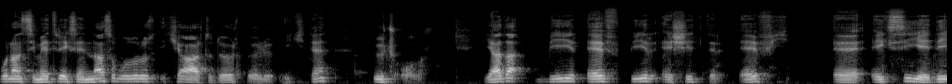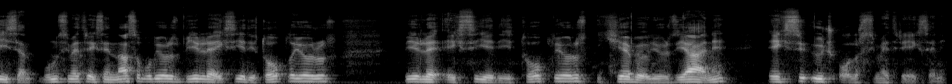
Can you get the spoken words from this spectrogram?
buradan simetri eksenini nasıl buluruz? 2 artı 4 bölü 2'den 3 olur. Ya da bir f1 eşittir. f eksi 7 ise bunun simetri eksenini nasıl buluyoruz? 1 ile eksi 7'yi topluyoruz. 1 ile eksi 7'yi topluyoruz. 2'ye bölüyoruz. Yani eksi 3 olur simetri ekseni.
